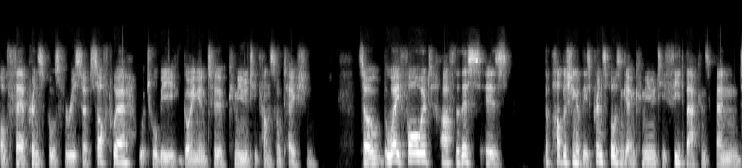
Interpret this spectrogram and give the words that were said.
of FAIR principles for research software, which will be going into community consultation. So the way forward after this is the publishing of these principles and getting community feedback and, and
